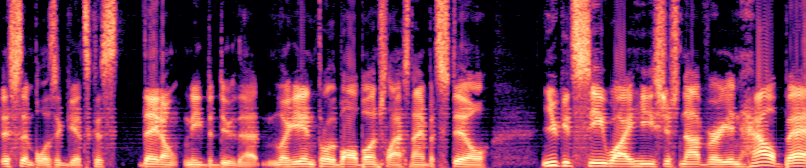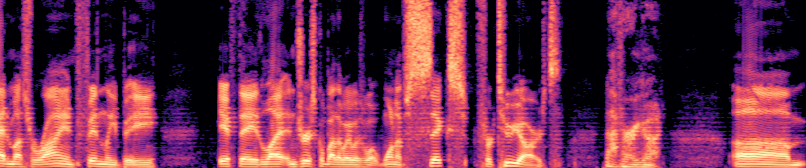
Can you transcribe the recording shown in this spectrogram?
as simple as it gets because they don't need to do that. Like, he didn't throw the ball a bunch last night, but still you could see why he's just not very. And how bad must Ryan Finley be if they let? And Driskel, by the way, was what one of six for two yards. Not very good. Um,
